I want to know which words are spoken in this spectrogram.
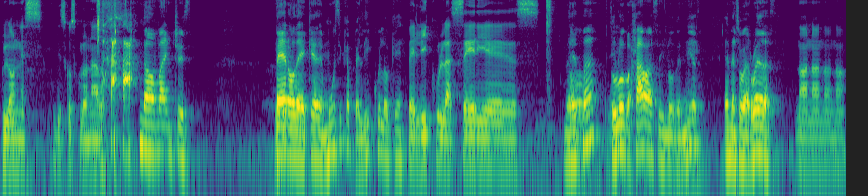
clones, discos clonados. no manches. ¿Pero de qué? ¿De música, película o qué? Películas, series. ¿Neta? todo. Tú los bajabas y los vendías Sí. en el sobre ruedas. No, no, no, no.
